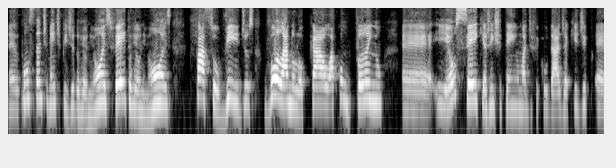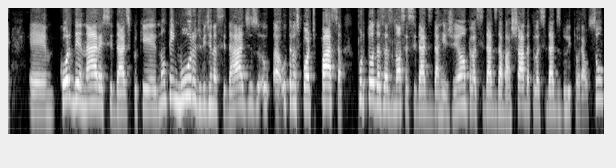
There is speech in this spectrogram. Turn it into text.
né? constantemente pedido reuniões, feito reuniões, faço vídeos, vou lá no local, acompanho. É, e eu sei que a gente tem uma dificuldade aqui de é, é, coordenar as cidades, porque não tem muro dividindo as cidades, o, a, o transporte passa por todas as nossas cidades da região, pelas cidades da Baixada, pelas cidades do Litoral Sul,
